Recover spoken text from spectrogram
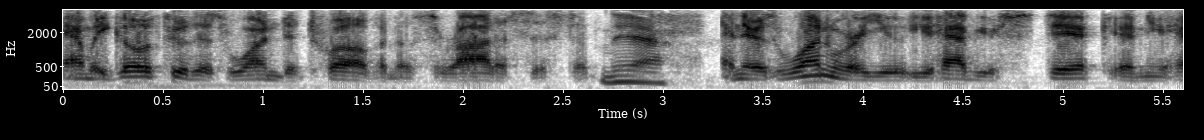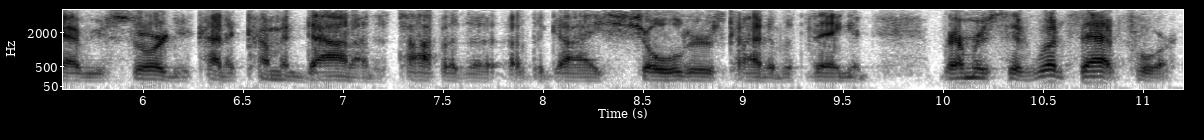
and we go through this one to twelve in the Serrada system. yeah. And there's one where you you have your stick and you have your sword and you're kind of coming down on the top of the of the guy's shoulders, kind of a thing. And Bremer said, "What's that for?"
